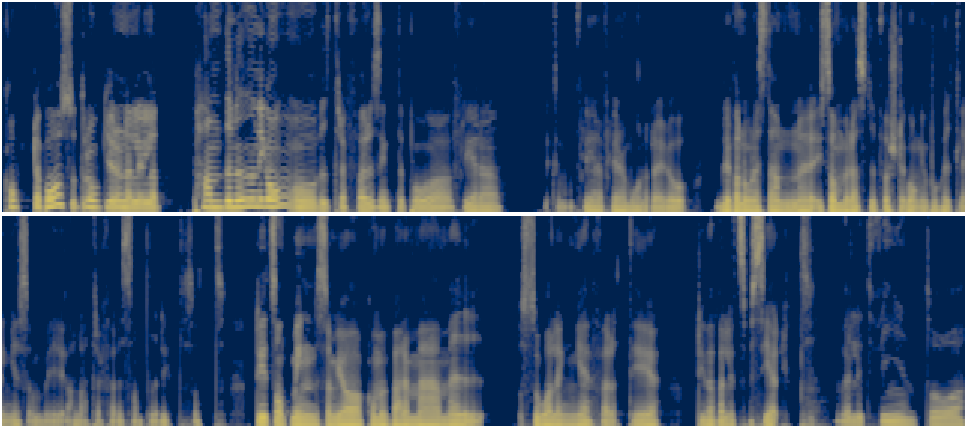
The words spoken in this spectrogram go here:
kort därpå så drog ju den här lilla pandemin igång och vi träffades inte på flera, liksom flera, flera månader. Och det var nog nästan eh, i somras typ första gången på skitlänge som vi alla träffades samtidigt. Så det är ett sånt minne som jag kommer bära med mig så länge för att det, det var väldigt speciellt. Väldigt fint och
